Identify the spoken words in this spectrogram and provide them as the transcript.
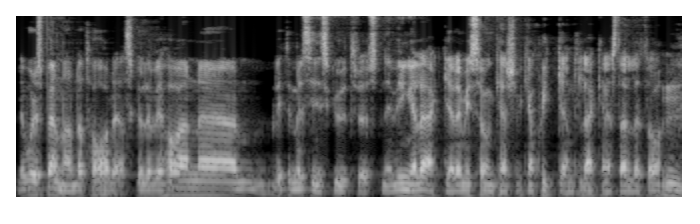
Det vore spännande att ha det. Skulle vi ha en eh, lite medicinsk utrustning, vi är inga läkare, vissa gånger kanske vi kan skicka dem till läkaren istället. Och, mm.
